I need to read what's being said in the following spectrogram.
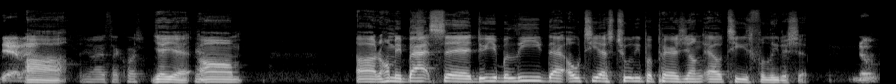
Yeah, man. Uh, You know, ask that question. yeah, yeah. Um, uh, the homie Bat said, "Do you believe that OTS truly prepares young LTs for leadership?" no.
